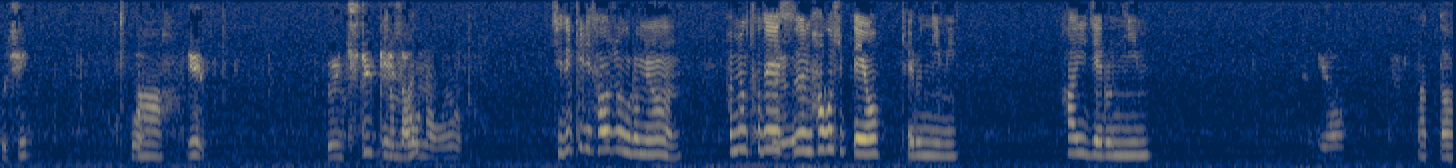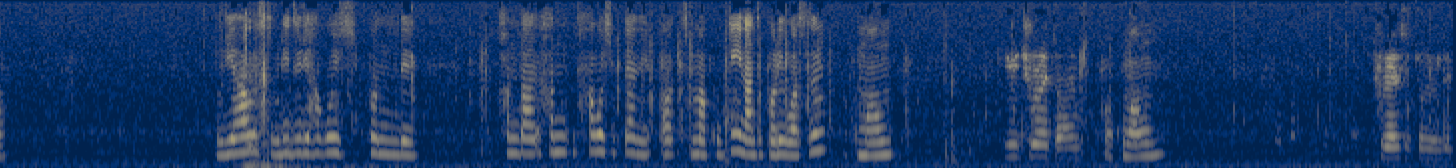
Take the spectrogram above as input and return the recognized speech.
뭐지? 아 님. 여긴 지들끼리 잠깐만. 싸우나 봐요. 지들끼리 싸우죠 그러면 한 명 초대했음 하고 싶대요 제로님이. 하이 제로님 저기요. 맞다. 우리 하고 우리들이 하고 싶었는데 한다 한 하고 싶다니. 어 잠만 곡괭이 나한테 버리고 왔음. 고마움. 이미 주라 했잖아요. 어 고마움. 불에서 줬는데.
